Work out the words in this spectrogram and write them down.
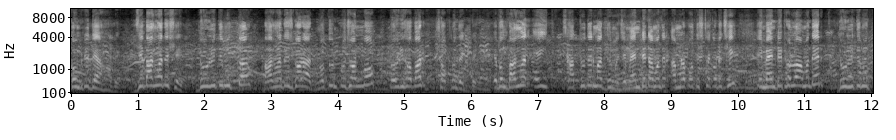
কমিটি দেওয়া হবে। যে বাংলাদেশে দুর্নীতিমুক্ত বাংলাদেশ গড়ার নতুন প্রজন্ম তৈরি হবার স্বপ্ন দেখবে। এবং বাংলার এই ছাত্রদের মাধ্যমে যে ম্যান্ডেট আমাদের আমরা প্রতিষ্ঠা করেছি, এই ম্যান্ডেট হলো আমাদের দুর্নীতিমুক্ত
